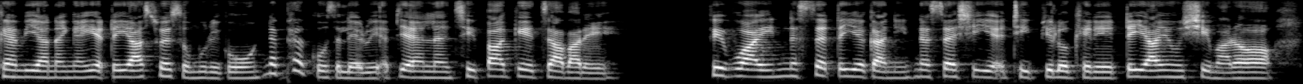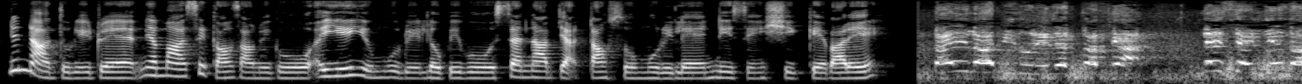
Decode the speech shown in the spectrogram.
ဂမ်ဘီယာနိုင်ငံရဲ့တရားစွဲဆိုမှုတွေကိုနှစ်ဖက်ကိုယ်စားလှယ်တွေအပြန်အလှန်ခြေပခဲ့ကြပါတယ်။ဖေဖော်ဝါရီ22ရက်ကနေ28ရက်အထိပြုလုပ်ခဲ့တဲ့တရားရုံးရှိမှာတော့နစ်နာသူတွေအတွက်မြန်မာစစ်ကောင်ဆောင်တွေကိုအရေးယူမှုတွေလုပ်ပေးဖို့ဆန္ဒပြတောင်းဆိုမှုတွေလည်းနေ့စဉ်ရှိခဲ့ပါတယ်။တိုင်းသားပြည်သူတွေလည်းတပ်ဖြတ် နှိမ့်ဆက်ခြင်းသာ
